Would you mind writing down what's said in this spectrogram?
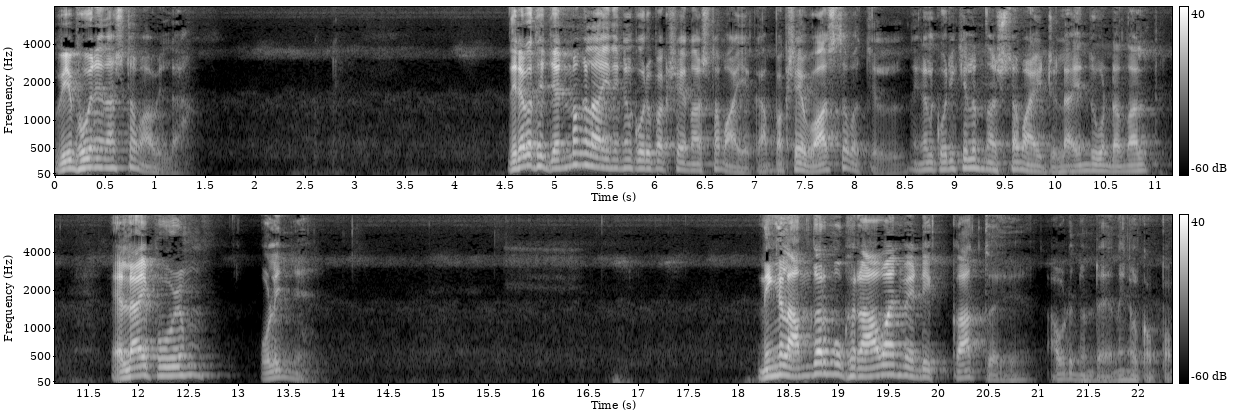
വിഭുവിനെ നഷ്ടമാവില്ല. നിരവധി ജന്മങ്ങളായി നിങ്ങൾക്കൊരു പക്ഷേ നഷ്ടമായേക്കാം. പക്ഷേ വാസ്തവത്തിൽ നിങ്ങൾക്കൊരിക്കലും നഷ്ടമായിട്ടില്ല. എന്തുകൊണ്ടെന്നാൽ എല്ലായ്പ്പോഴും ഒളിഞ്ഞ് നിങ്ങൾ അന്തർമുഖരാവാൻ വേണ്ടി കാത്ത് അവിടുന്നുണ്ട് നിങ്ങൾക്കൊപ്പം.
